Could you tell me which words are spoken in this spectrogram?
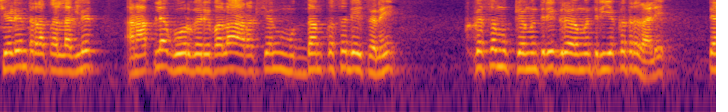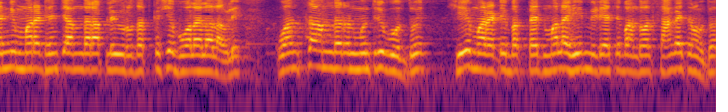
षडयंत्र रचायला लागलेत आणि आपल्या गोरगरिबाला आरक्षण मुद्दाम कसं द्यायचं नाही? कसं मुख्यमंत्री गृहमंत्री एकत्र झाले? त्यांनी मराठ्यांचे आमदार आपल्या विरोधात कसे बोलायला लावले? कोणचा आमदार आणि मंत्री बोलतोय? हे मराठी बघतायत. मला हे मीडियाच्या बांधवाला सांगायचं नव्हतं.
